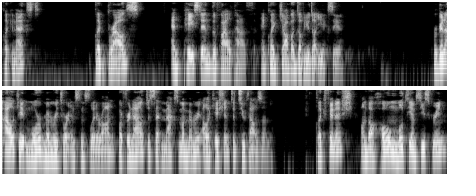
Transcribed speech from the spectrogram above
Click Next, click Browse, and paste in the file path, and click javaw.exe. We're going to allocate more memory to our instance later on, but for now, just set maximum memory allocation to 2000. Click Finish on the home MultiMC screen.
